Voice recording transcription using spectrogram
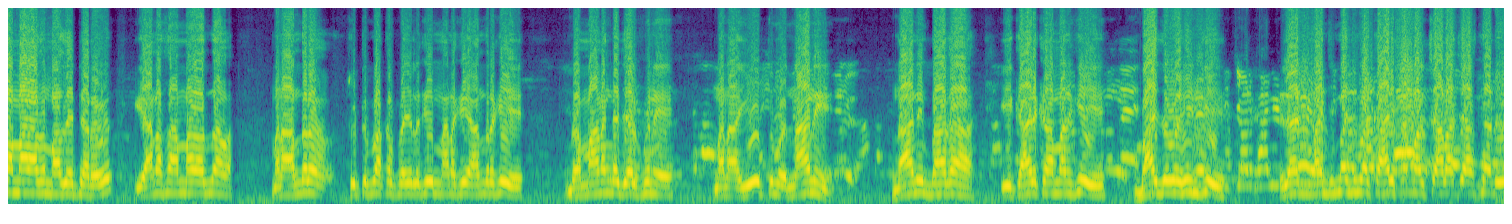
సమారాధన మొదలెట్టారు. ఈ అన్న సమారాధన మన అందరూ చుట్టుపక్కల ప్రజలకి మనకి అందరికి బ్రహ్మాండంగా జరుపుకుని మన యూత్ నాని నాని బాగా ఈ కార్యక్రమానికి బాధ్యత వహించి ఇలాంటి మంచి మంచి కార్యక్రమాలు చాలా చేస్తున్నాడు.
